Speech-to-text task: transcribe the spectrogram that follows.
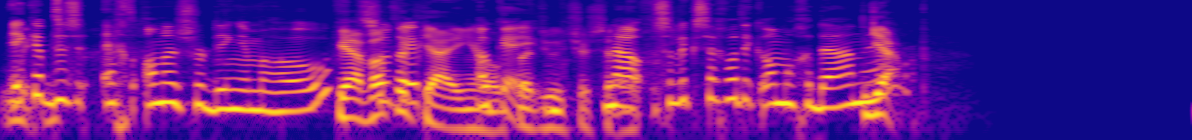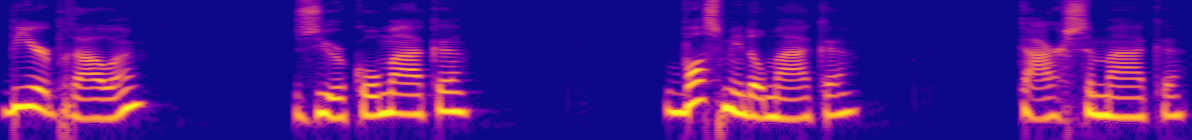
Ik heb dus echt ander soort dingen in mijn hoofd. Ja, wat Zal heb jij in je hoofd Oké, bij Do? Nou, zal ik zeggen wat ik allemaal gedaan heb? Ja. Bier brouwen. Zuurkool maken. Wasmiddel maken. Kaarsen maken.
